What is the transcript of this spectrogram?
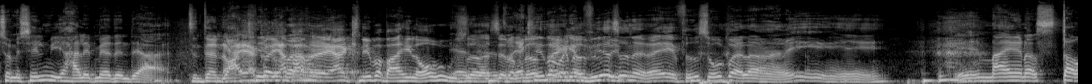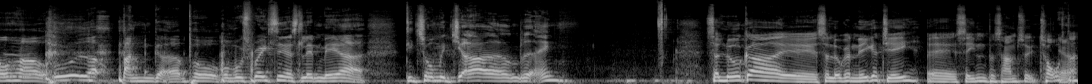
Thomas Helmi har lidt mere den der... Den der, nej, Jeg jeg, jeg, jeg, bare, jeg knipper bare hele Aarhus Ja, og jeg, sætter jeg og knipper mig gennem hvidvin. 80'erne. Hey, fede solbriller. Hey, det er mig, der står herude og banker på. Hvor Bruce Springsteen er lidt mere... De tog mit job, ikke? Så lukker, øh, så lukker Nick og Jay øh, scenen på Samsø torsdag.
